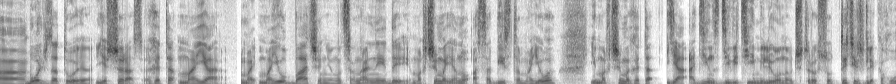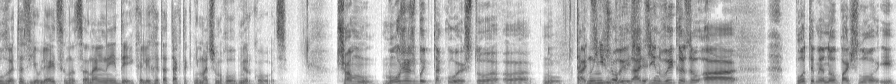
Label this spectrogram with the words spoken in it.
А... Больш за тое, яшчэ раз, гэта моя маё бачанне нацыянальнай ідэі. Магчыма, яно асабіста маё і магчыма, гэта я адзін з 9 мільёнаў 400 тысяч для каго гэта з'яўляецца нацыянальнай ідэй. Калі гэта так, так няма чым маго абмяркоўваць. Чаму? Можаш быть такое что э, ну так один, мы нічога вы, яшчэ... один выказаў а потым яно пайшло і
